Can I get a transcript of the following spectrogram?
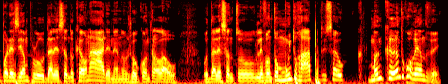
por exemplo, o D'Alessandro caiu na área, né? No jogo contra lá. O, o D'Alessandro levantou muito rápido e saiu mancando correndo, velho.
